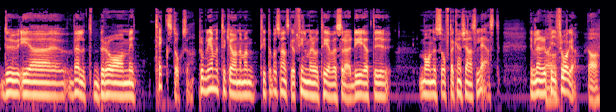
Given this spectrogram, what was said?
du är väldigt bra med text också. Problemet tycker jag när man tittar på svenska filmer och tv sådär, det är att det, manus ofta kan kännas läst. Det är väl en regifråga. Ja.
